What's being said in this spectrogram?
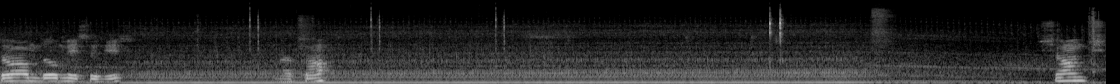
to było miejsce gdzieś. Na co? Siądź.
